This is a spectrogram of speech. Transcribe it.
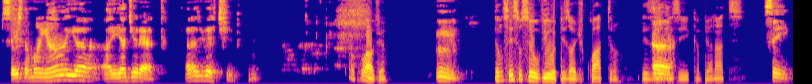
seis da manhã e ia, aí ia direto. Era divertido. Ô Flávio. Hum. Eu não sei se você ouviu o episódio 4, Exames ah. e Campeonatos. Sim.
